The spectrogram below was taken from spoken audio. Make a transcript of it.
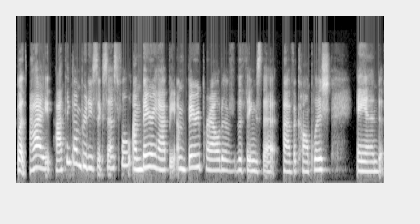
But I, I think I'm pretty successful. I'm very happy. I'm very proud of the things that I've accomplished. And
